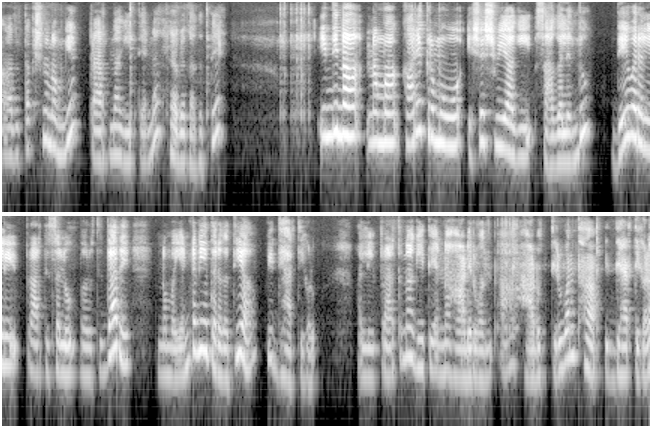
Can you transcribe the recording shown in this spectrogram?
ಆದ ತಕ್ಷಣ ನಮಗೆ ಪ್ರಾರ್ಥನಾ ಗೀತೆಯನ್ನು ಹೇಳಬೇಕಾಗುತ್ತೆ. ಇಂದಿನ ನಮ್ಮ ಕಾರ್ಯಕ್ರಮವು ಯಶಸ್ವಿಯಾಗಿ ಸಾಗಲೆಂದು ದೇವರಲ್ಲಿ ಪ್ರಾರ್ಥಿಸಲು ಬರುತ್ತಿದ್ದಾರೆ ನಮ್ಮ ಎಂಟನೇ ತರಗತಿಯ ವಿದ್ಯಾರ್ಥಿಗಳು. ಅಲ್ಲಿ ಪ್ರಾರ್ಥನಾ ಗೀತೆಯನ್ನು ಹಾಡಿರುವಂಥ, ಹಾಡುತ್ತಿರುವಂತಹ ವಿದ್ಯಾರ್ಥಿಗಳ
